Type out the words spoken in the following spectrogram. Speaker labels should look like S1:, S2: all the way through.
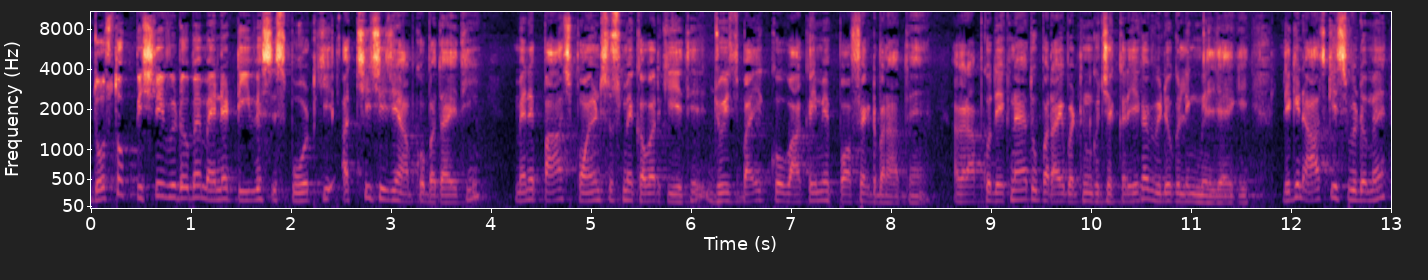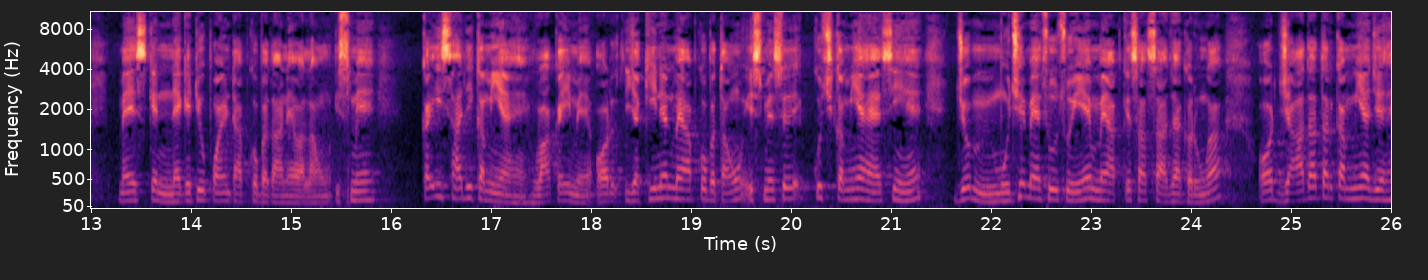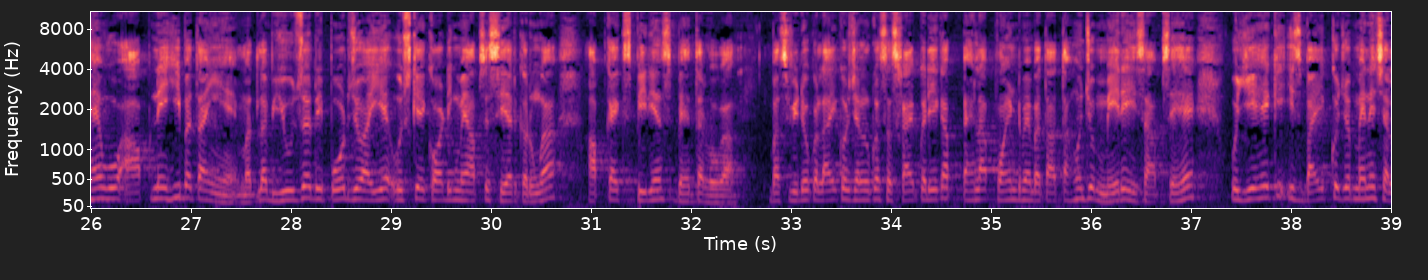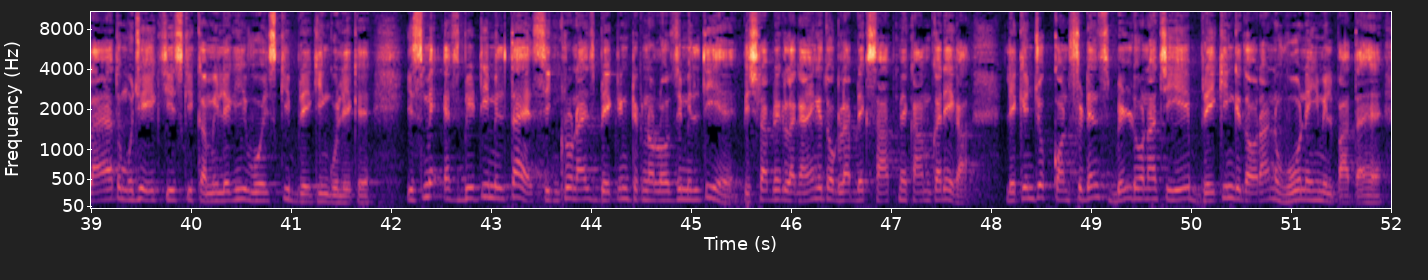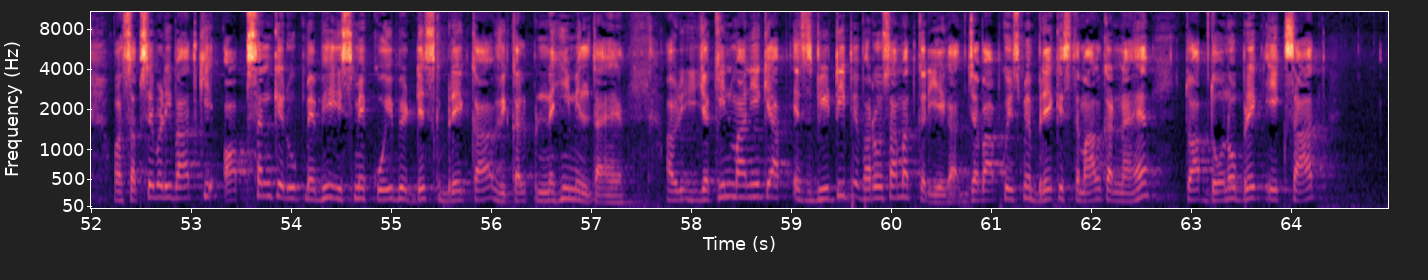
S1: दोस्तों, पिछली वीडियो में मैंने टी वी स्पोर्ट की अच्छी चीज़ें आपको बताई थी। मैंने पाँच पॉइंट्स उसमें कवर किए थे, जो इस बाइक को वाकई में परफेक्ट बनाते हैं। अगर आपको देखना है तो ऊपर आई बटन को चेक करिएगा, वीडियो की लिंक मिल जाएगी। लेकिन आज की इस वीडियो में मैं इसके नेगेटिव पॉइंट आपको बताने वाला हूँ। इसमें कई सारी कमियाँ हैं, वाकई में। और यकीनन मैं आपको बताऊँ, इसमें से कुछ कमियाँ ऐसी हैं जो मुझे महसूस हुई हैं, मैं आपके साथ साझा करूँगा। और ज़्यादातर कमियाँ जो हैं, वो आपने ही बताई हैं। मतलब यूज़र रिपोर्ट जो आई है, उसके अकॉर्डिंग मैं आपसे शेयर करूँगा। आपका एक्सपीरियंस बेहतर होगा। बस वीडियो को लाइक और चैनल को सब्सक्राइब करिएगा। पहला पॉइंट मैं बताता हूँ जो मेरे हिसाब से है, वो ये है कि इस बाइक को जब मैंने चलाया तो मुझे एक चीज़ की कमी लगी, वो इसकी ब्रेकिंग को लेकर इसमें एसबीटी मिलता है सिंक्रोनाइज ब्रेकिंग टेक्नोलॉजी मिलती है। पिछला ब्रेक लगाएँगे तो अगला ब्रेक साथ में काम करेगा। लेकिन जो कॉन्फिडेंस बिल्ड होना चाहिए ब्रेकिंग के दौरान, वो नहीं मिल पाता है। और सबसे बड़ी बात कि ऑप्शन के रूप में भी इसमें कोई भी डिस्क ब्रेक का विकल्प नहीं मिलता है। और यकीन मानिए कि आप एस पे भरोसा मत करिएगा। जब आपको इसमें ब्रेक इस्तेमाल करना है तो आप दोनों ब्रेक एक साथ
